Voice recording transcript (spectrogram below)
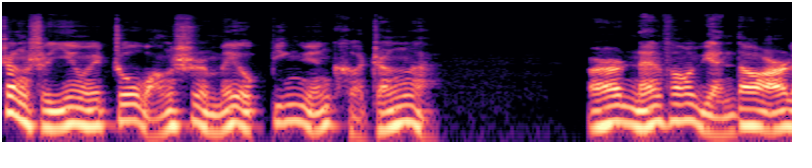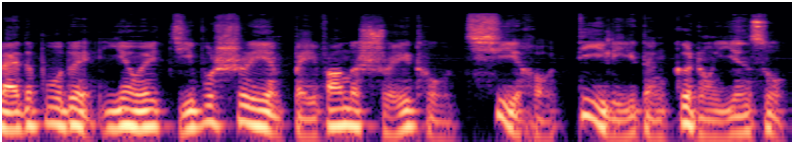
正是因为周王室没有兵源可征啊。而南方远道而来的部队，因为极不适应北方的水土、气候、地理等各种因素。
